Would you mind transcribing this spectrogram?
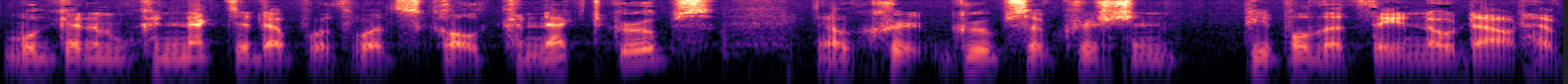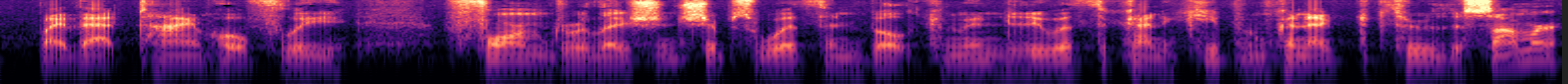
We'll get them connected up with what's called connect groups, you know, cr- groups of Christian people that they no doubt have by that time hopefully formed relationships with and built community with to kind of keep them connected through the summer.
